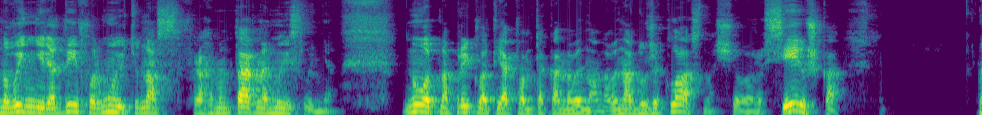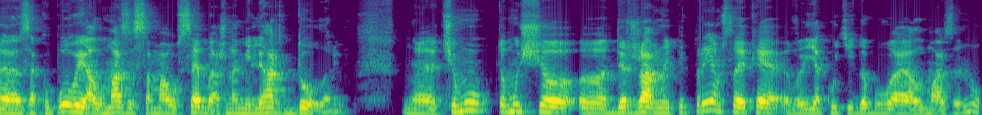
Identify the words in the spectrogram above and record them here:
новинні ряди формують у нас фрагментарне мислення. Ну, от, наприклад, як вам така новина? Новина дуже класна, що Росіюшка е, закуповує алмази сама у себе аж на мільярд доларів. Е, Чому? Тому що е, державне підприємство, яке в Якутії добуває алмази, ну,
